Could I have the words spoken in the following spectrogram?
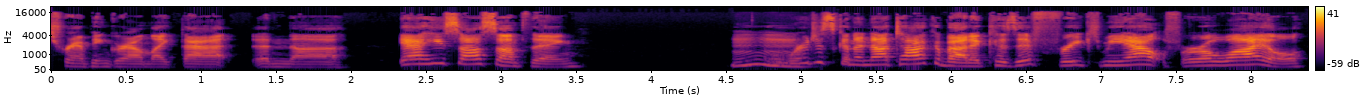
tramping ground like that. And uh, yeah, he saw something. Mm. We're just gonna not talk about it because it freaked me out for a while.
